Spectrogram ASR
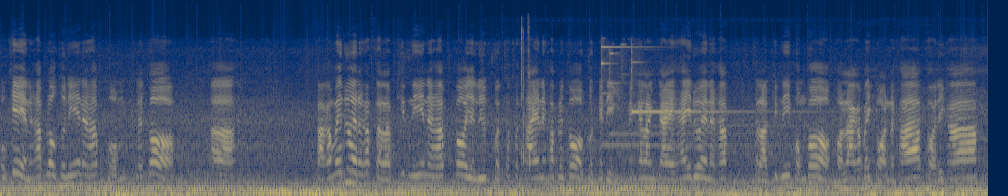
โอเคนะครับโลกตัวนี้นะครับ ผมแล้วก็ฝากกันไว้ด้วยนะครับสำหรับคลิปนี้นะครับ ก็อย่าลืมกด subscribe นะครับ แล้วก็กดกระดิ่งเป็นกำลังใจให้ด้วยนะครับสำหรับคลิปนี้ผมก็ขอลากันไปก่อนนะครับ สวัสดีครับ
